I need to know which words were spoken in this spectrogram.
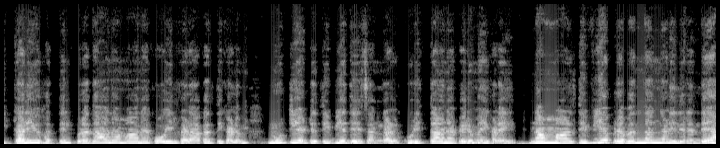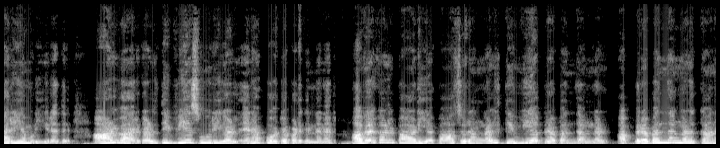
இக்கலியுகத்தில் பிரதானமான கோயில்களாக திகழும் நூற்றி எட்டு திவ்ய தேசங்கள் குறித்தான பெருமைகளை நம்மால் திவ்ய பிரபந்தங்களிலிருந்தே அறிய முடிகிறது. ஆழ்வார்கள் திவ்ய சூரிகள் என போற்றப்படுகின்றனர். அவர்கள் பாடிய பாசுரங்கள் திவ்ய பிரபந்தங்கள். அப்பிரபந்தங்களுக்கான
